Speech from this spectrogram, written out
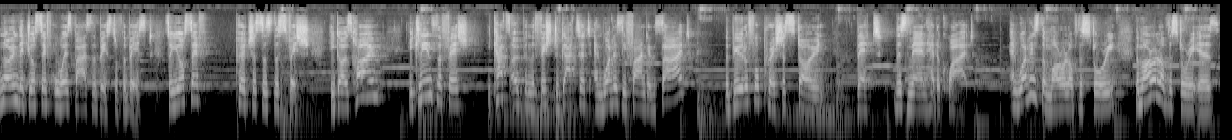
knowing that Yosef always buys the best of the best. So Yosef purchases this fish. He goes home, he cleans the fish, he cuts open the fish to gut it, and what does he find inside? The beautiful precious stone that this man had acquired. And what is the moral of the story? The moral of the story is,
